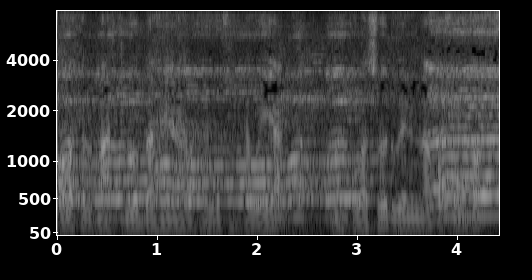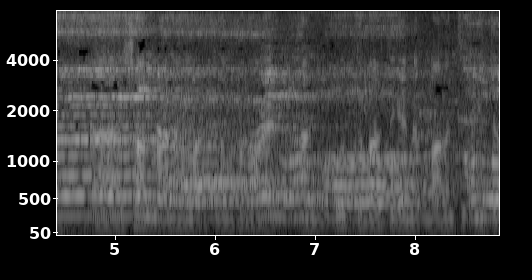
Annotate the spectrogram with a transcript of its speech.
waa wax maarata loo baahan yahay wax lagu farxa weeyaan marka waa soo dhaweynaynaa qof walba saan macnaha maarata muxuu ahay aan ugu dabaaldegayna maalinta ciidda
